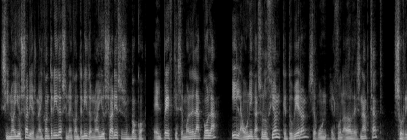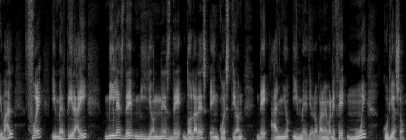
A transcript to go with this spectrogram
si no hay usuarios no hay contenido, si no hay contenido no hay usuarios, es un poco el pez que se muerde la cola, y la única solución que tuvieron, según el fundador de Snapchat, su rival, fue invertir ahí miles de millones de dólares en cuestión de año y medio, lo cual me parece muy curioso.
